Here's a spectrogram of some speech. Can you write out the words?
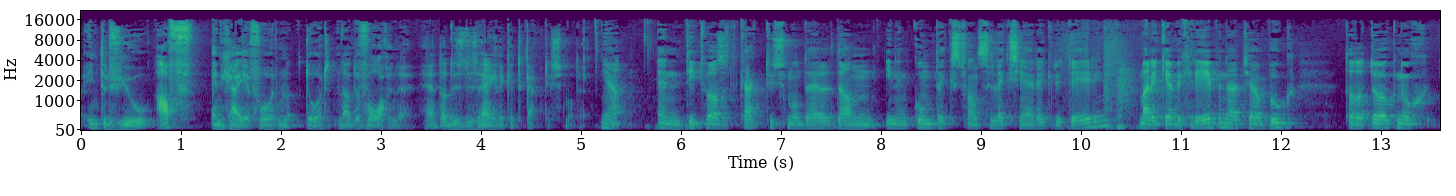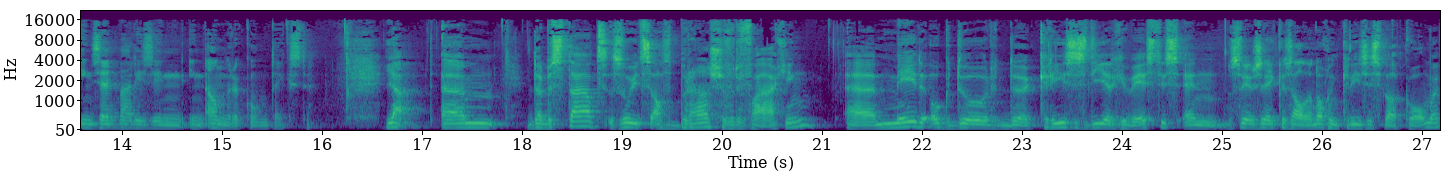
interview af en ga je voor, door naar de volgende. Hè. Dat is dus eigenlijk het cactusmodel. Ja, en dit was het cactusmodel dan in een context van selectie en recrutering. Maar ik heb begrepen uit jouw boek dat het ook nog inzetbaar is in, in andere contexten. Ja, um, er bestaat zoiets als branchevervaging. Uh, mede ook door de crisis die er geweest is, en zeer zeker zal er nog een crisis wel komen,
